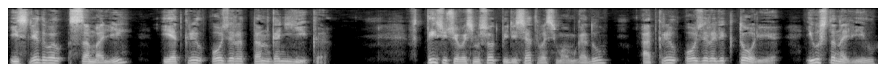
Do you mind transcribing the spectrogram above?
исследовал Сомали и открыл озеро Танганьика. В 1858 году открыл озеро Виктория и установил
